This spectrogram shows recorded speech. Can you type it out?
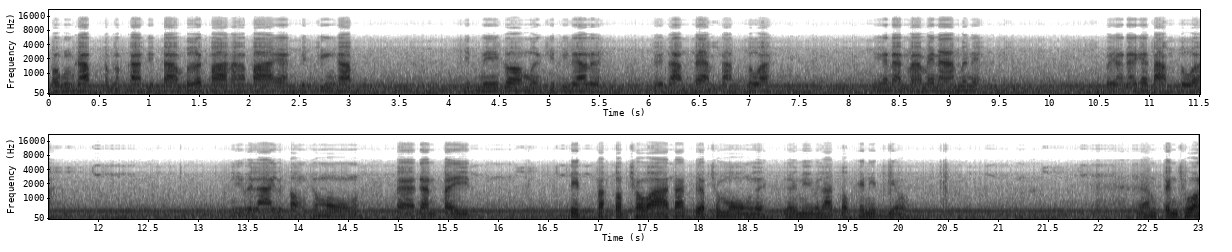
ข อบคุณครับสำหรับการติดตามเบิร์ดพาหาปลาแอนฟิชชิ่งครับ คลิปนี้ก็เหมือนคลิปที่แล้วเลยได้สามแต้มสามตัว นี่ขนาดมาไม่น้ำแล้วเนี่ย ก็ยังได้แค่สามตัว มีเวลาอยู่สองชั่วโมง แต่ดันไปปิดประสบชวาซะเกือบชั่วโมงเลย เลยมีเวลาตกแค่นิดเดียวน้ำเป็นช่วง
